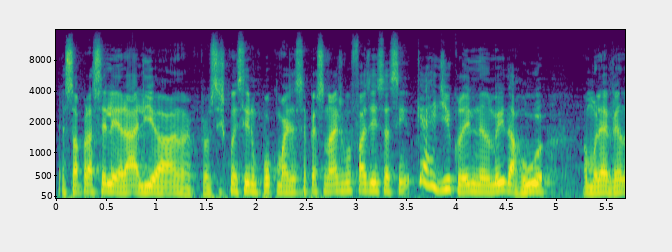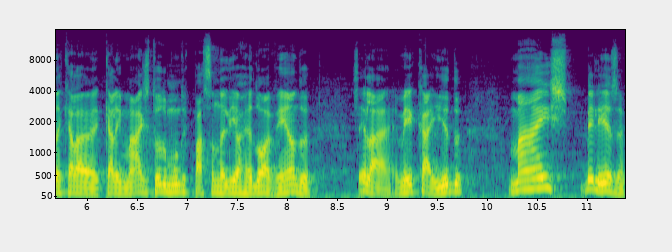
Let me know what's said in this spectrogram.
É só para acelerar ali, ó, pra vocês conhecerem um pouco mais dessa personagem, vou fazer isso assim, que é ridículo, ele né, no meio da rua, a mulher vendo aquela, aquela imagem, todo mundo passando ali ao redor vendo, sei lá, é meio caído, mas beleza,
